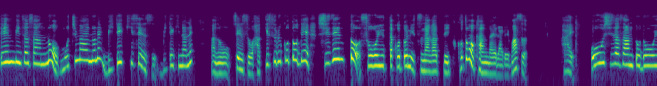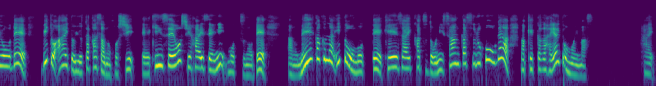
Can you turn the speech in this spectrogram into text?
天秤座さんの持ち前のね、美的センス、美的なね、あの、センスを発揮することで、自然とそういったことにつながっていくことも考えられます。はい。大牛座さんと同様で、美と愛と豊かさの星、えー、金星を支配性に持つので、あの、明確な意図を持って経済活動に参加する方が、まあ、結果が早いと思います。はい。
